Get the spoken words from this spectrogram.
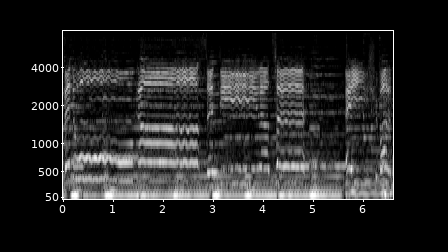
Vedouká se týrace, ej, švarného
